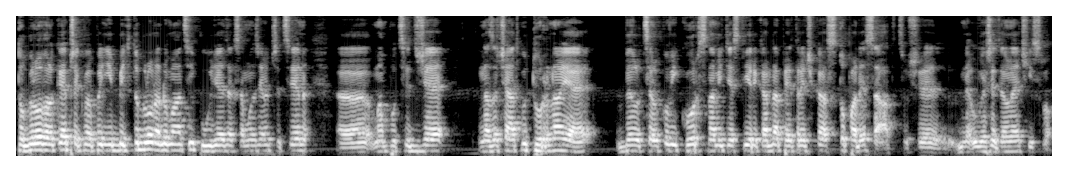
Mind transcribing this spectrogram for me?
to bylo velké překvapení, byť to bylo na domácí půdě, tak samozřejmě přeci jen uh, mám pocit, že na začátku turnaje byl celkový kurz na vítězství Ricarda Pětrečka 150, což je neuvěřitelné číslo.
